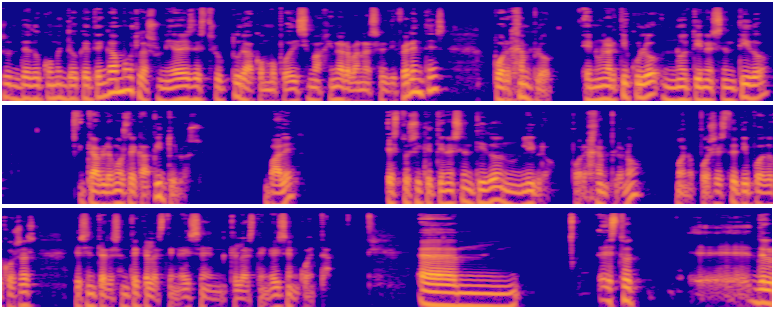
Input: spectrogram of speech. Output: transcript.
de, documento que tengamos, las unidades de estructura, como podéis imaginar, van a ser diferentes. Por ejemplo, en un artículo no tiene sentido que hablemos de capítulos, ¿vale? Esto sí que tiene sentido en un libro, por ejemplo, ¿no? Bueno, pues este tipo de cosas es interesante que las tengáis en, que las tengáis en cuenta. Em, esto, eh, de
